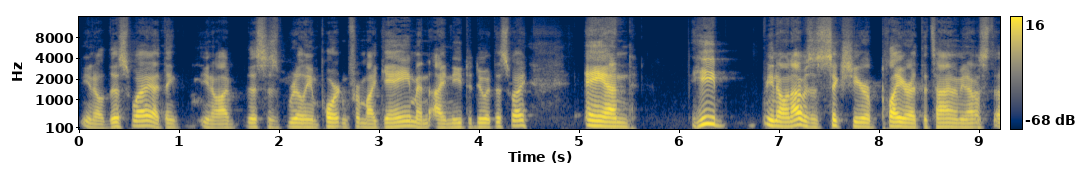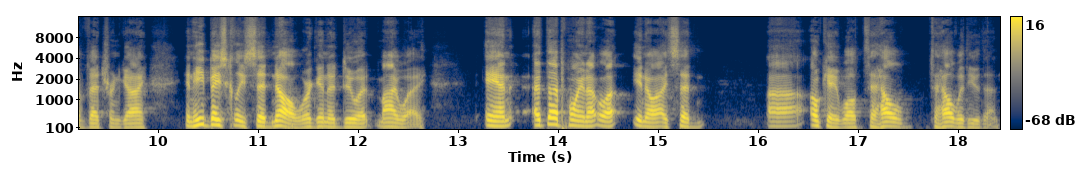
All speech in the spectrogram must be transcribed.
you know, this way. I think, you know, I, this is really important for my game and I need to do it this way. And he, you know, and I was a six year player at the time. I mean, I was a veteran guy. And he basically said, no, we're going to do it my way. And at that point, I, you know, I said, uh, okay, well, to hell, to hell with you then.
